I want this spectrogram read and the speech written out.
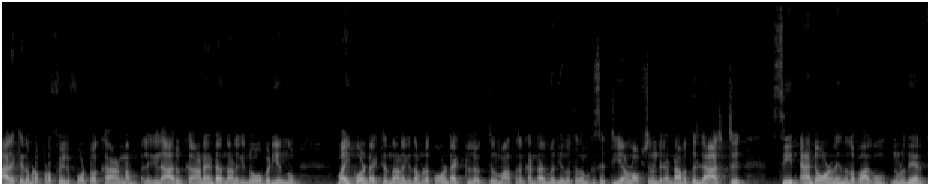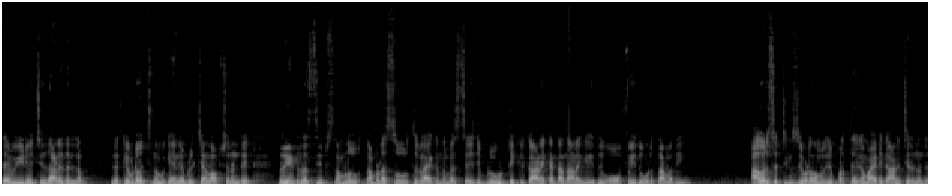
ആരൊക്കെ നമ്മുടെ പ്രൊഫൈൽ ഫോട്ടോ കാണണം അല്ലെങ്കിൽ ആരും കാണേണ്ട എന്നാണെങ്കിൽ നോബഡി എന്നും മൈ കോൺടാക്റ്റ് എന്നാണെങ്കിൽ നമ്മുടെ കോൺടാക്റ്റിലുള്ള വ്യക്തികൾ മാത്രം കണ്ടാൽ മതി. എന്നൊക്കെ നമുക്ക് സെറ്റ് ചെയ്യാനുള്ള ഓപ്ഷൻ ഉണ്ട്. രണ്ടാമത്തെ ലാസ്റ്റ് സീൻ ആൻഡ് ഓൺലൈൻ എന്നുള്ള ഭാഗവും നമ്മൾ നേരത്തെ വീഡിയോ ചെയ്തതാണ് ഇതെല്ലാം. ഇതൊക്കെ ഇവിടെ വെച്ച് നമുക്ക് എനേബിൾ ചെയ്യാനുള്ള ഓപ്ഷൻ ഉണ്ട്. റീഡ് റെസിപ്റ്റ്സ് നമ്മൾ നമ്മുടെ സുഹൃത്തുക്കൾ അയക്കുന്ന മെസ്സേജ് ബ്ലൂടിക്ക് കാണിക്കേണ്ടതാണെങ്കിൽ ഇത് ഓഫ് ചെയ്ത് കൊടുത്താൽ മതി. ആ ഒരു സെറ്റിങ്സ് ഇവിടെ നമുക്ക് പ്രത്യേകമായിട്ട് കാണിച്ചിരുന്നുണ്ട്.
